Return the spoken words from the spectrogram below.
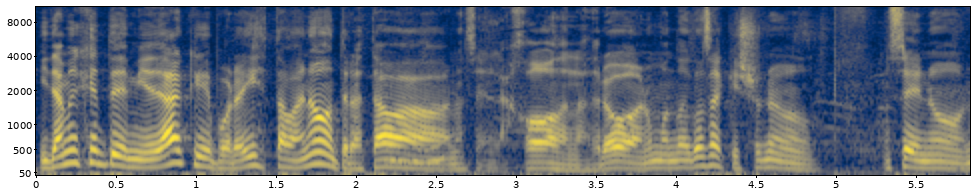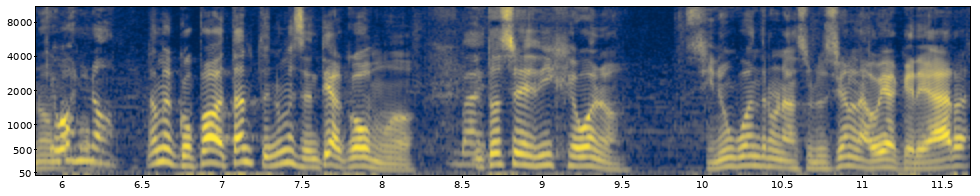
Y también gente de mi edad que por ahí estaba en otra, estaba, no sé, en la joda, en las drogas, en un montón de cosas que yo no, no sé, no... no Que vos no. No me copaba tanto y no me sentía cómodo. Vale. Entonces dije, bueno, si no encuentro una solución la voy a crear.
